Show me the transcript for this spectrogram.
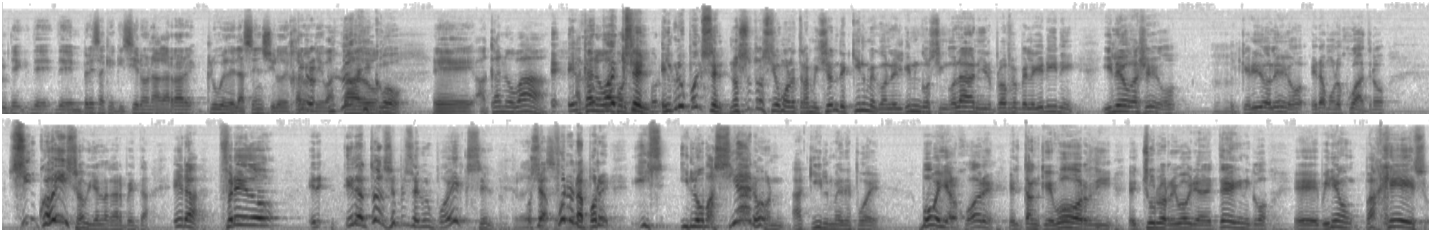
de- de- de empresas que quisieron agarrar clubes del ascenso y lo dejaron devastado. lógico. Eh, acá no va. El acá no va porque. Excel, por- el grupo Excel, nosotros hacíamos la transmisión de Quilmes con el gringo Singolani, el profe Pellegrini y Leo Gallego, el querido Leo, éramos los cuatro. Cinco avisos había en la carpeta. Era Fredo, era- eran todas las empresas del grupo Excel. O sea, fueron fue. a poner. Y, y lo vaciaron a Quilmes después. Vos veías a los jugadores, el Tanque Bordi, el Churro Riboira de técnico, eh, vinieron Pajés,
